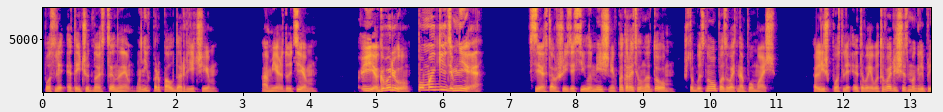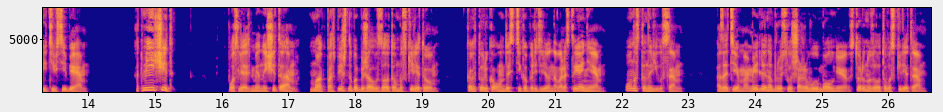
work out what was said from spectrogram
После этой чудной сцены у них пропал дар речи. А между тем, «Я говорю, помогите мне!» Все оставшиеся силы мечник потратил на то, чтобы снова позвать на помощь. Лишь после этого его товарищи смогли прийти в себя. «Отмени щит!» После отмены щита, маг поспешно побежал к золотому скелету. Как только он достиг определенного расстояния, он остановился. А затем медленно бросил шаровую молнию в сторону золотого скелета.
